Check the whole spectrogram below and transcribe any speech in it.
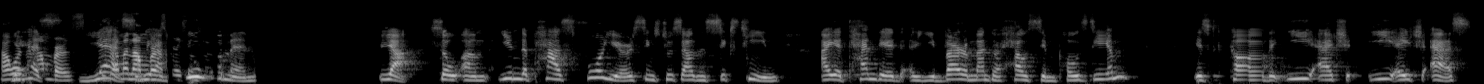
How are yes. numbers? Yes, I'm a numbers two women. Yeah. So um, in the past four years, since 2016, I attended an environmental health symposium. It's called the EH, EHS.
